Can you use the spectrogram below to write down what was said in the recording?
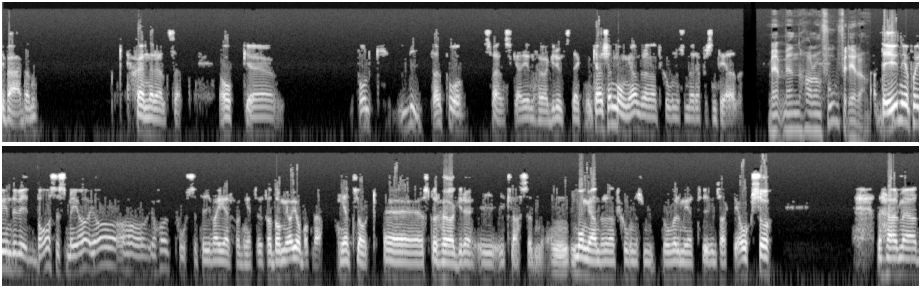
i världen generellt sett. Och eh, folk litar på svenskar i en högre utsträckning. Kanske än många andra nationer som är representerade. Men, men har de fog för det då? Det är ju ner på individbasis, men jag, jag, har, jag har positiva erfarenheter av de jag har jobbat med. Helt klart. Eh, står högre i, i klassen än många andra nationer som då var mer tvivelaktiga. Också det här med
